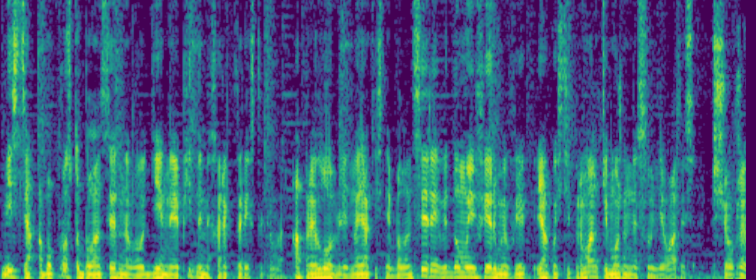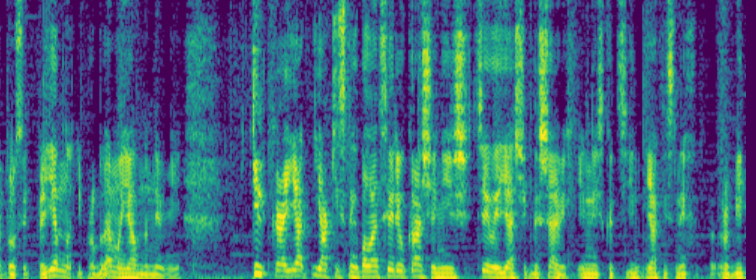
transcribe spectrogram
місця або просто балансир не володіє необхідними характеристиками. А при ловлі на якісні балансири відомої фірми в якості приманки можна не сумніватися, що вже досить приємно і проблема явно не в ній. Кілька якісних балансирів краще, ніж цілий ящик дешевих і низькоцін якісних робіт.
